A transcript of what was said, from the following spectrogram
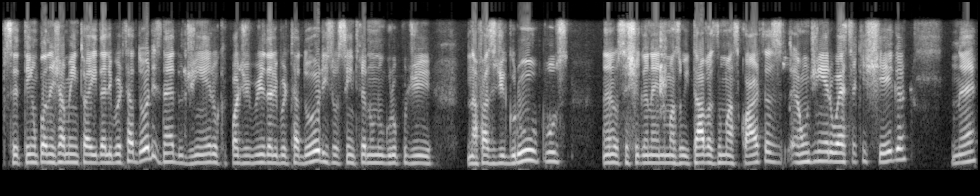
você tem um planejamento aí da Libertadores, né? Do dinheiro que pode vir da Libertadores, você entrando no grupo de. na fase de grupos, né? Você chegando aí numas oitavas, numas quartas, é um dinheiro extra que chega, né?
